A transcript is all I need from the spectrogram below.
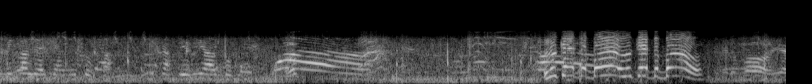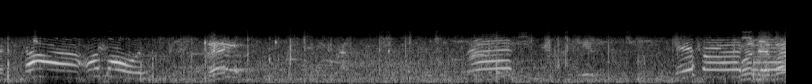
Mika lihat yang itu Pak. Mika tuh. Wow. Look at the ball, look at the ball. The ball, yes. Almost. Next. Deva. Come on, Deva.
